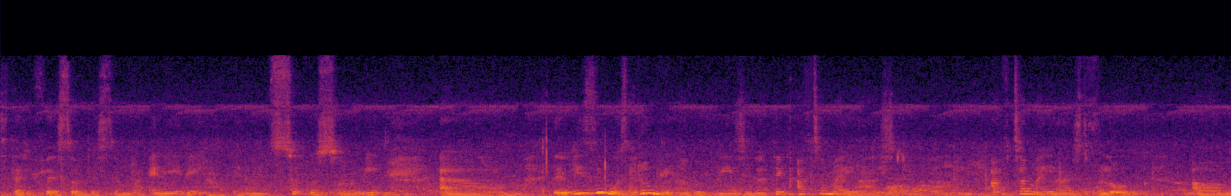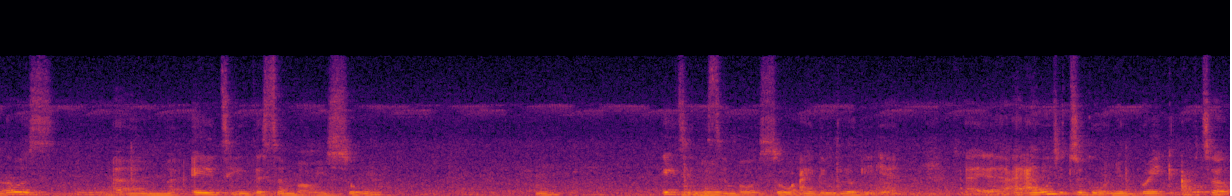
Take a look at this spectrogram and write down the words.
to 31st of December and it didn't happen. I'm super sorry. Um, the reason was I don't really have a reason. I think after my last after my last vlog, um, that was um 18 December or so. Hmm? 18 Mhm. December or so, I didn't vlog again. I, I- I wanted to go on a break after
